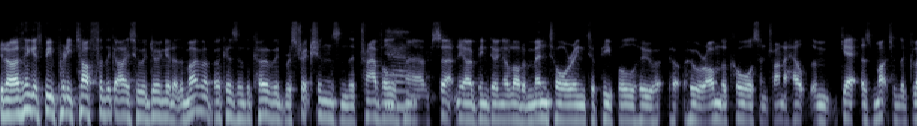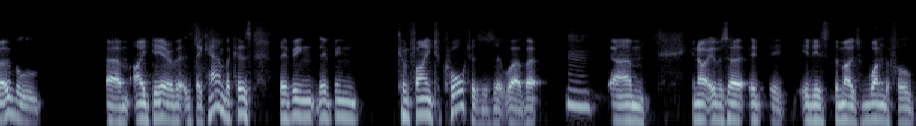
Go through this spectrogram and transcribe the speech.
you know, I think it's been pretty tough for the guys who are doing it at the moment because of the COVID restrictions and the travel. Yeah. Um, certainly, I've been doing a lot of mentoring to people who who are on the course and trying to help them get as much of the global um, idea of it as they can because they've been they've been confined to quarters, as it were. But hmm. um, you know, it was a it, it it is the most wonderful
